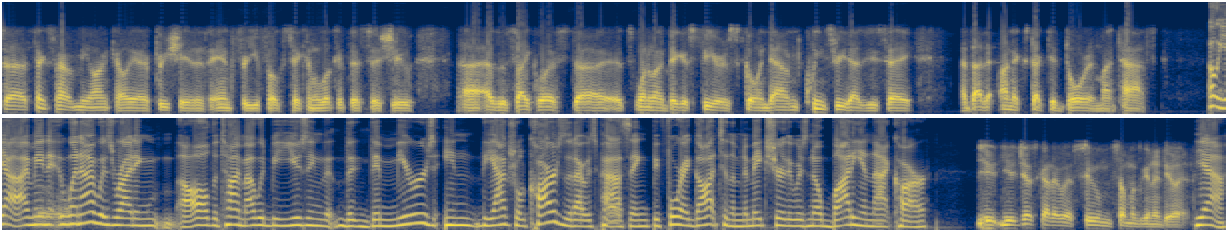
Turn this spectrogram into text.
Uh, thanks for having me on, Kelly. I appreciate it, and for you folks taking a look at this issue. Uh, as a cyclist, uh, it's one of my biggest fears going down Queen Street, as you say that unexpected door in my path. Oh yeah, I mean, when I was riding all the time, I would be using the, the, the, mirrors in the actual cars that I was passing before I got to them to make sure there was no body in that car. You you just got to assume someone's going to do it. Yeah.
